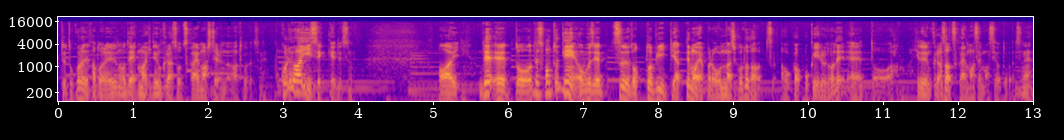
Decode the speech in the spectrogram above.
ていうところでたどれるので、まあ、 hidden class を使い回してるんだなってことですね。これはいい設計ですね。はい。で、えっ、と、で、その時に Obj2.b ってやっても、やっぱり同じことが起きるので、えっ、と、 hidden class は使い回せますよってことですね。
